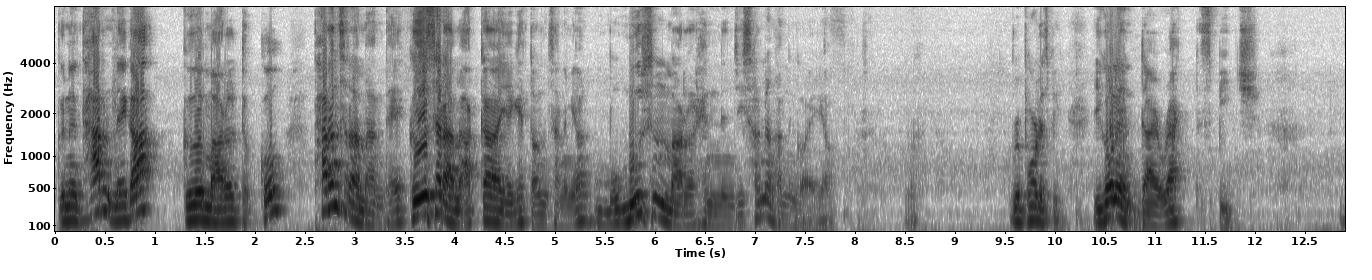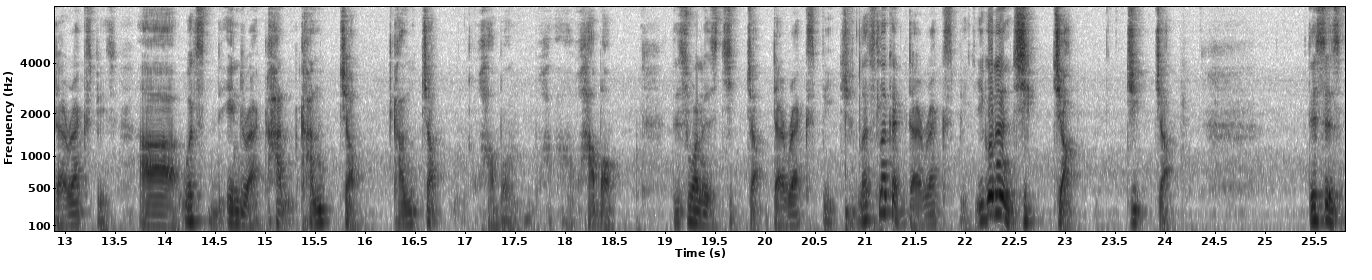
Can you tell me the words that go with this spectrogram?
그는 다른 내가 그 말을 듣고 다른 사람한테 그 사람 아까 얘기했던 사람이랑 뭐, 무슨 말을 했는지 설명하는 거예요. Reported speech. 이거는 direct speech. Direct speech. 아, uh, what's indirect? 간, 간접. 간접. 화법, 화법. This one is 직접, direct speech. Let's look at direct speech. 이거는 직접, 직접. This is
